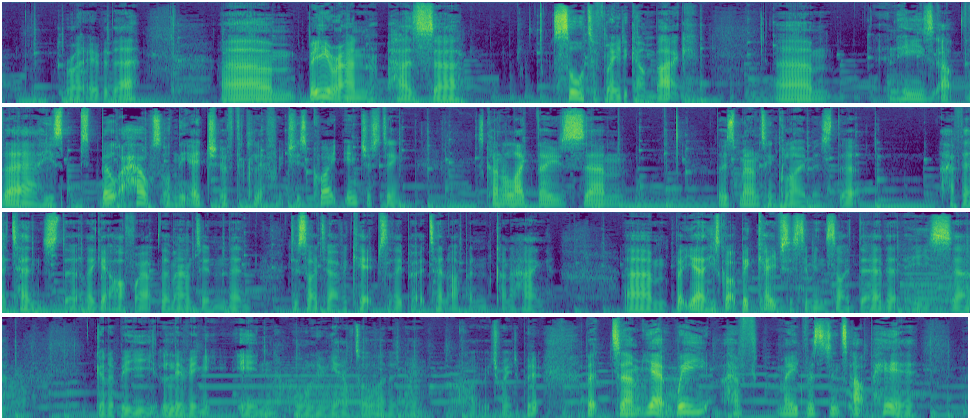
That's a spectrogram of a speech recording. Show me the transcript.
right over there. Um, B-Ran has uh, sort of made a comeback. Um, and he's up there. He's built a house on the edge of the cliff, which is quite interesting. It's kind of like those um, those mountain climbers that have their tents that they get halfway up the mountain and then decide to have a kip, so they put a tent up and kind of hang. Um, but yeah, he's got a big cave system inside there that he's uh, going to be living in or living out of. I don't know quite which way to put it. But um, yeah, we have made residence up here.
